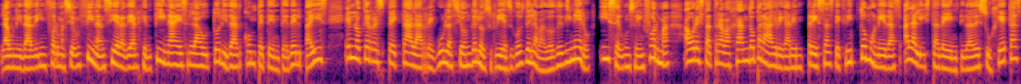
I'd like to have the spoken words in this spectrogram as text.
La Unidad de Información Financiera de Argentina es la autoridad competente del país en lo que respecta a la regulación de los riesgos de lavado de dinero y, según se informa, ahora está trabajando para agregar empresas de criptomonedas a la lista de entidades sujetas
